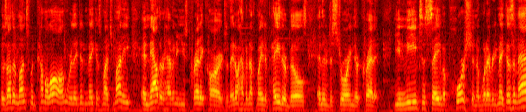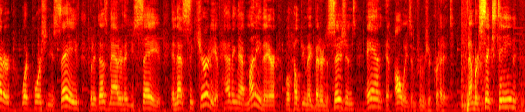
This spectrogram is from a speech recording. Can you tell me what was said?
those other months would come along where they didn't make as much money and now they're having to use credit cards or they don't have enough money to pay their bills and they're destroying their credit. You need to save a portion of whatever you make. Doesn't matter what portion you save but it does matter that you save. And that security of having that money there will help you make better decisions and it always improves your credit. Number 16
